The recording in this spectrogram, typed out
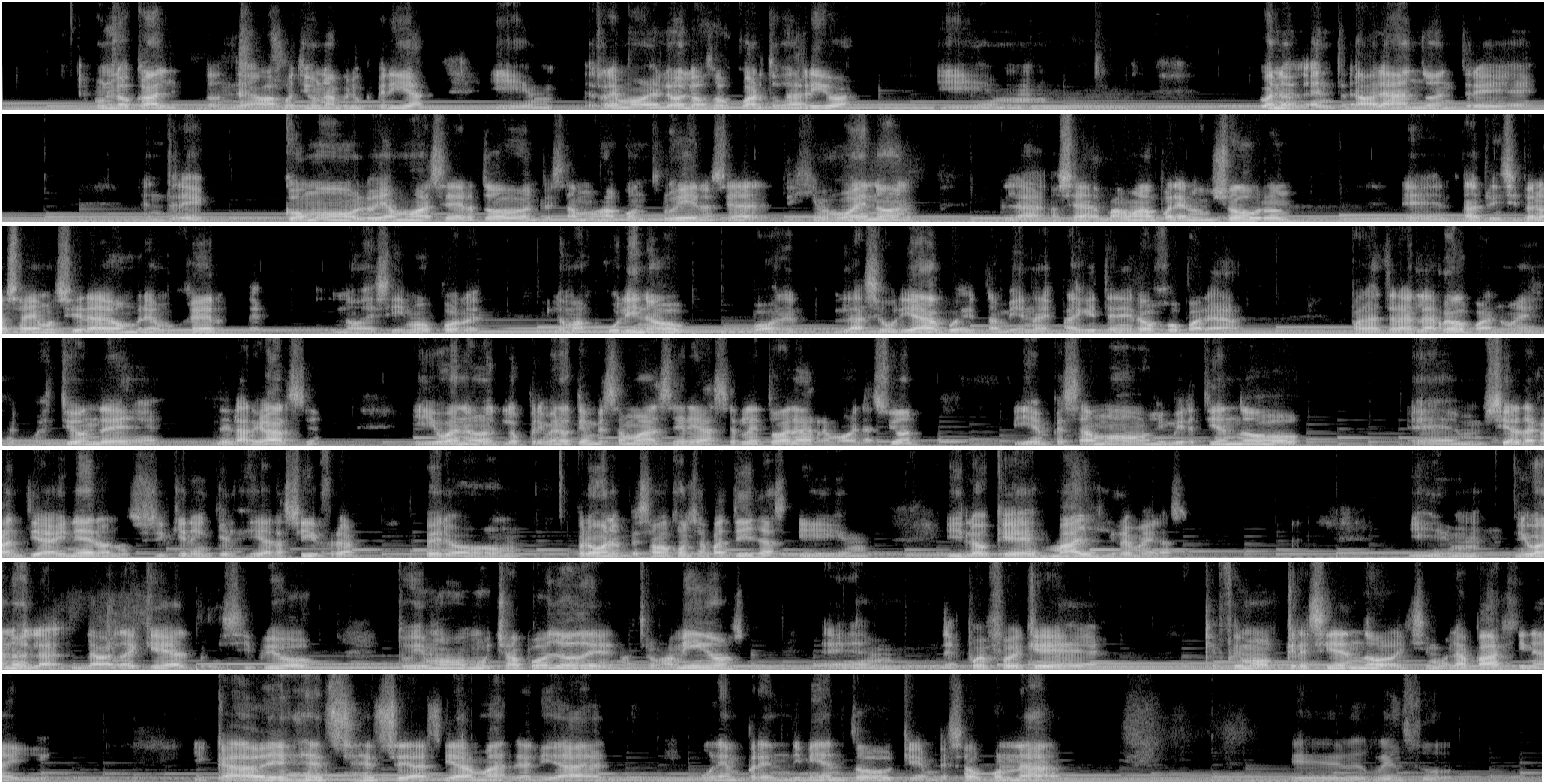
local donde abajo tiene una peluquería y remodeló los dos cuartos de arriba. Y bueno, hablando entre, entre cómo lo íbamos a hacer todo, empezamos a construir, o sea, dijimos, bueno, o sea, vamos a poner un showroom. Eh, al principio no sabíamos si era de hombre o mujer, nos decidimos por lo masculino, por la seguridad, pues también hay, que tener ojo para, para traer la ropa, no es cuestión de, de largarse. Y bueno, lo primero que empezamos a hacer es hacerle toda la remodelación y empezamos invirtiendo em, cierta cantidad de dinero, no sé si quieren que les diga la cifra, pero, pero bueno, empezamos con zapatillas y, y lo que es mallas y remeras. Y, bueno, la, la verdad que al principio tuvimos mucho apoyo de nuestros amigos. Eh, después fue que, que, fuimos creciendo, hicimos la página y, y cada vez se, hacía más realidad un emprendimiento que empezó con nada. Eh, Renzo,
